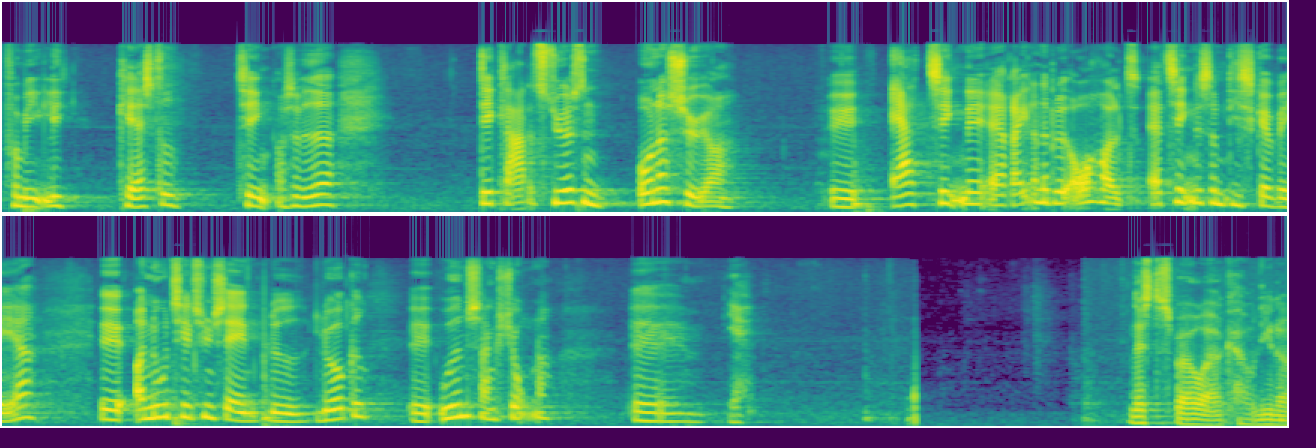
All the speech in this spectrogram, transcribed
formentlig kastet ting osv. Det er klart, at styrelsen undersøger Øh, er, tingene, er reglerne blevet overholdt? Er tingene, som de skal være? Øh, og nu er tilsynssagen blevet lukket øh, uden sanktioner. Øh, ja. Næste spørger er Karolina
